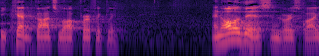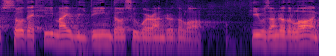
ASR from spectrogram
he kept God's law perfectly. And all of this, in verse 5, so that he might redeem those who were under the law. He was under the law and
